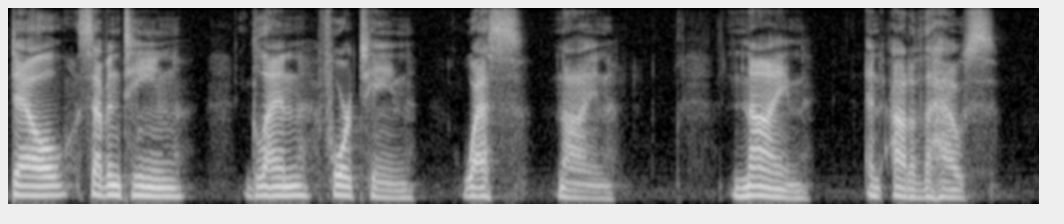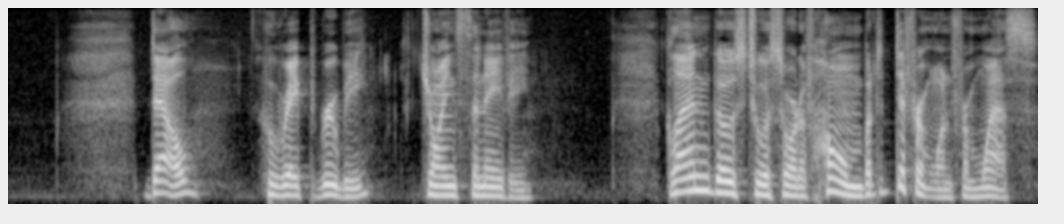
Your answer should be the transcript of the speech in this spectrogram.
Dell, 17, Glenn, 14, Wes, 9. Nine, and out of the house. Dell, who raped Ruby, joins the Navy. Glenn goes to a sort of home, but a different one from Wes.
